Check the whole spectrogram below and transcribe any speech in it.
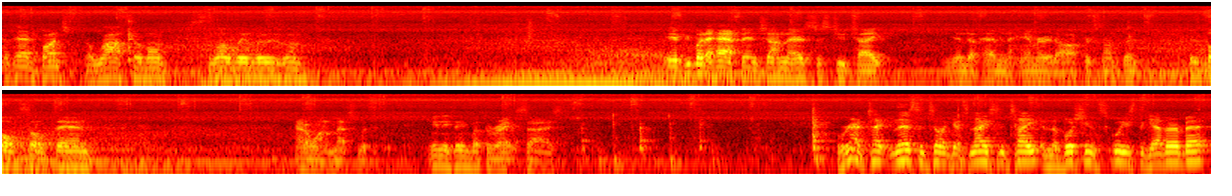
I've had a bunch, lots of them. Slowly lose them. If you put a half inch on there, it's just too tight. You end up having to hammer it off or something. This bolt's so thin. I don't want to mess with it. Anything but the right size. We're going to tighten this until it gets nice and tight and the bushing squeezed together a bit.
